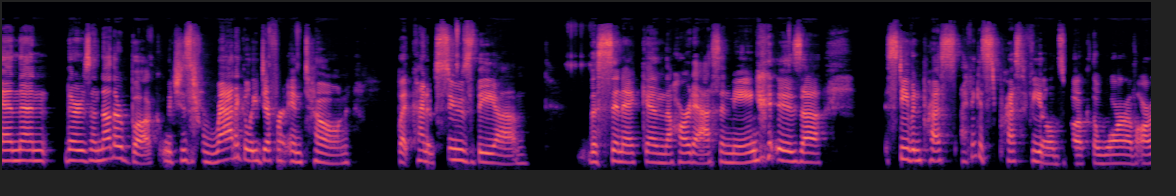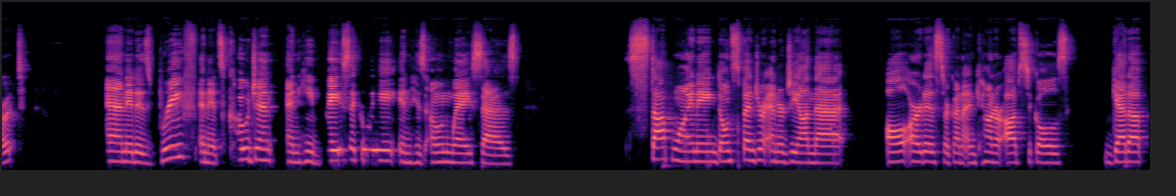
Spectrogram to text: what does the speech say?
And then there's another book, which is radically different in tone, but kind of soothes the, um, the cynic and the hard ass in me, is uh, Steven Press, I think it's Pressfield's book, The War of Art and it is brief and it's cogent and he basically in his own way says stop whining. Don't spend your energy on that. All artists are going to encounter obstacles. Get up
